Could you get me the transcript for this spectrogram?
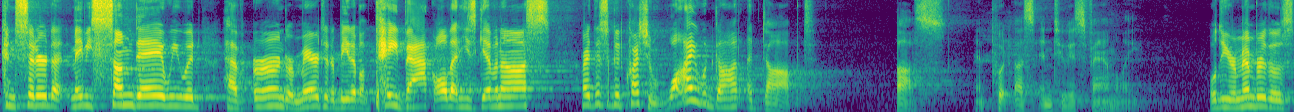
considered that maybe someday we would have earned or merited or be able to pay back all that he's given us. Right? This is a good question. Why would God adopt us? and put us into his family. Well, do you remember those,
